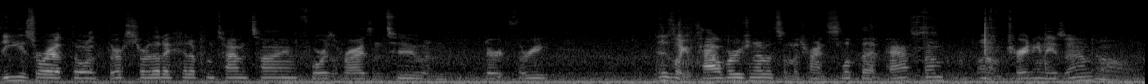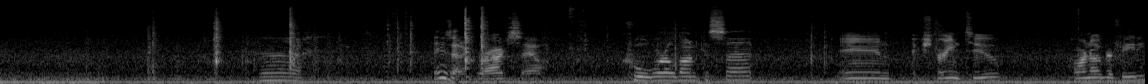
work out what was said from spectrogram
these were at the one thrift store that I hit up from time to time. Forza Horizon 2 and Dirt 3. This is like a PAL version of it, so I'm gonna try and slip that past them when I'm trading these in. Oh. Uh, these at a garage sale. Cool World on cassette and Extreme 2 Pornograffitti.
